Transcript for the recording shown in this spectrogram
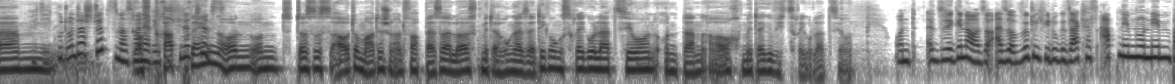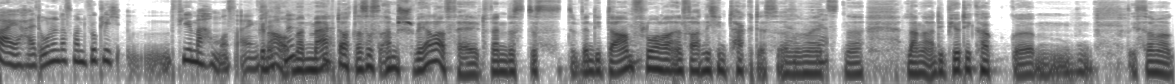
ähm, richtig gut unterstützen. Das waren ja richtig viele Tipps. Und, und dass es automatisch einfach besser läuft mit der Hungersättigungsregulation und dann auch mit der Gewichtsregulation. Und also genau, so, also wirklich, wie du gesagt hast, abnehmen nur nebenbei halt, ohne dass man wirklich äh, viel machen muss eigentlich. Genau, ne? man merkt auch, dass es einem schwerer fällt, wenn das, das, wenn die Darmflora einfach nicht intakt ist. Also wenn man jetzt eine lange Antibiotika, ähm, ich sag mal,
